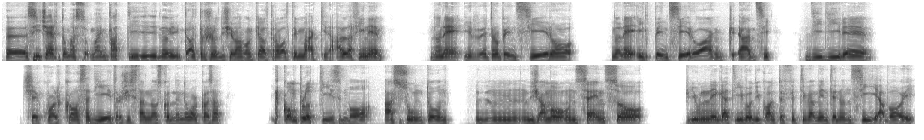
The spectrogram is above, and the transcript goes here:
Eh, sì, certo, ma, so- ma infatti noi tra l'altro ce lo dicevamo anche l'altra volta in macchina. Alla fine non è il retropensiero, non è il pensiero anche, anzi, di dire c'è qualcosa dietro, ci stanno nascondendo qualcosa. Il complottismo ha assunto un, un- diciamo, un senso più negativo di quanto effettivamente non sia, poi.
